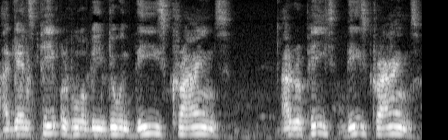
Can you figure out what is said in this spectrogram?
against people who have been doing these crimes. I repeat, these crimes.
